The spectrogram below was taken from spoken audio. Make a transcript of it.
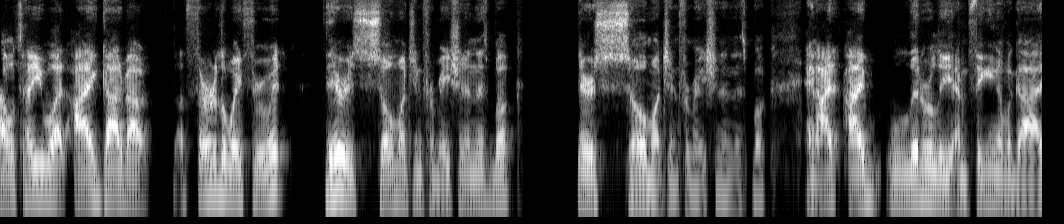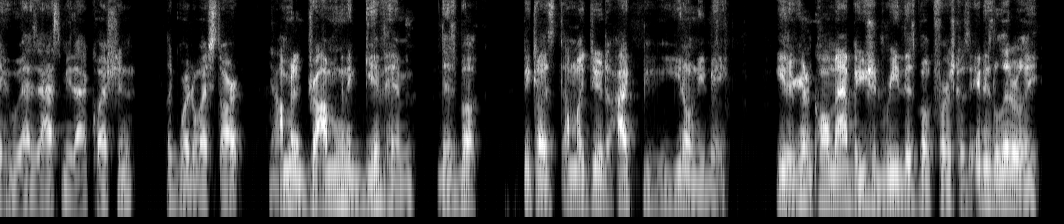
I will tell you what. I got about a third of the way through it. There is so much information in this book. There is so much information in this book, and I I literally am thinking of a guy who has asked me that question like, where do I start? I'm gonna drop. I'm gonna give him this book because I'm like, dude, I you don't need me. Either you're gonna call Matt, but you should read this book first because it is literally.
